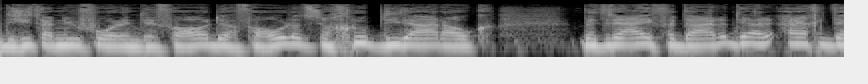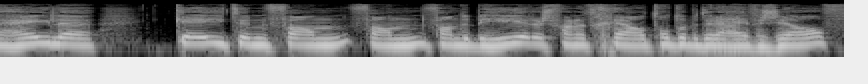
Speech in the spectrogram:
Die zit daar nu voor in Davos. Davos. Dat is een groep die daar ook bedrijven, daar, eigenlijk de hele keten van, van, van de beheerders van het geld tot de bedrijven zelf,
